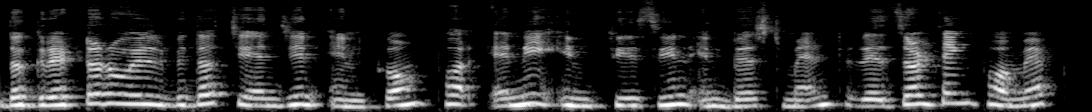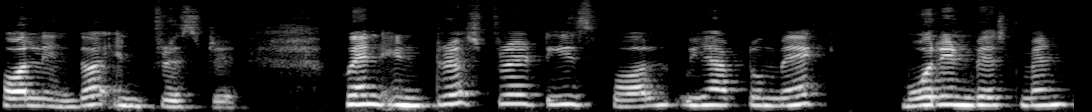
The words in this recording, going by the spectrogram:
the greater will be the change in income for any increase in investment resulting from a fall in the interest rate. When interest rate is fall, we have to make more investment,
